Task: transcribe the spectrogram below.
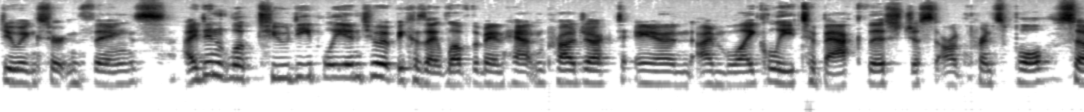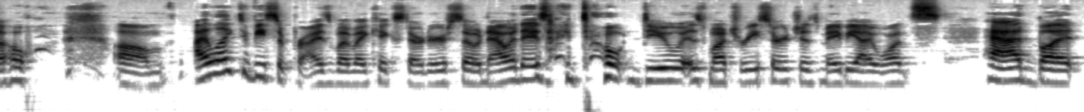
doing certain things. I didn't look too deeply into it because I love the Manhattan Project and I'm likely to back this just on principle. So um, I like to be surprised by my Kickstarter. So nowadays I don't do as much research as maybe I once had, but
